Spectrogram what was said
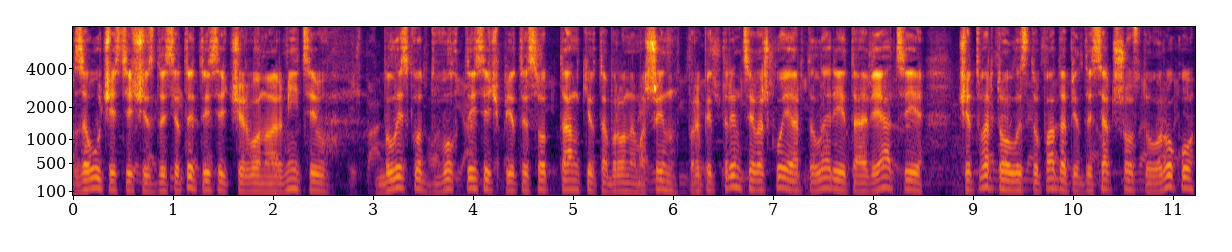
За участі 60 тисяч червоноармійців, близько 2500 танків та бронемашин при підтримці важкої артилерії та авіації 4 листопада 56-го року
